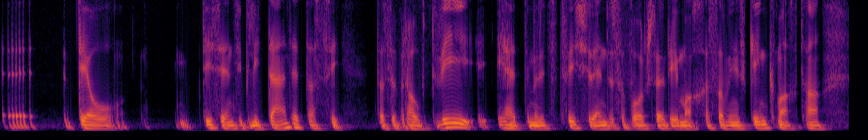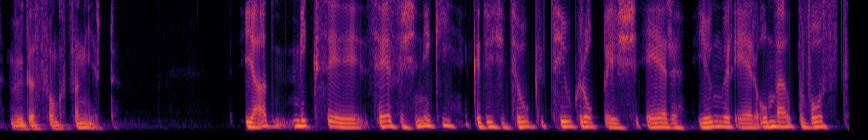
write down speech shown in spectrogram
äh, die auch die Sensibilität hat, dass sie das überhaupt wie, ich hätte mir jetzt die Fischer so vorgestellt, die machen so, wie ich es gemacht habe, weil das funktioniert. Ja, wir sehen sehr verschiedene. Unsere Zielgruppe ist eher jünger, eher umweltbewusst.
